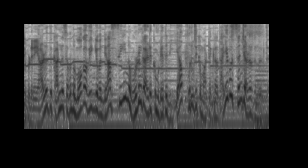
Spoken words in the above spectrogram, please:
இப்படி நீ அழுது கண்ணு சிவந்து முகம் வீங்கி வந்தீங்கன்னா சீனை ஒழுங்கா எடுக்க முடியாது. நீ ஏன் புரிஞ்சுக்க மாட்டேங்கிற? தயவு செஞ்சு அழுது நிறுத்து.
